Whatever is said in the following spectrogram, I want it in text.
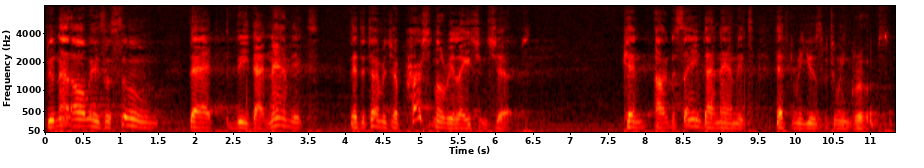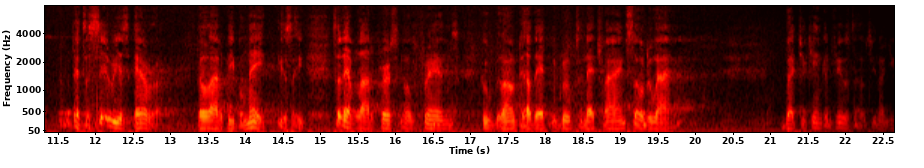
do not always assume that the dynamics that determines your personal relationships can are the same dynamics that can be used between groups. That's a serious error that a lot of people make, you see. So they have a lot of personal friends who belong to other ethnic groups, and that's fine. So do I. But you can't confuse those. You know, you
